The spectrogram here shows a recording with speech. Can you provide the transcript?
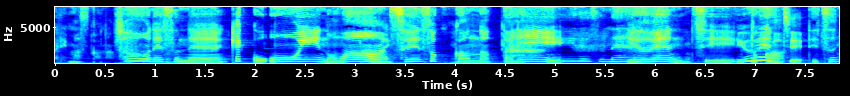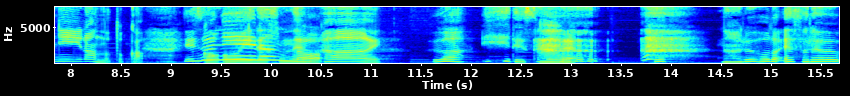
ありますか？なそうですね。結構多いのは、はい水族館だったり、いいですね。遊園地遊とか園地ディズニーランドとかディズニが多いーですね。ランド。はい。うわ、いいですね。え、なるほど。え、それ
